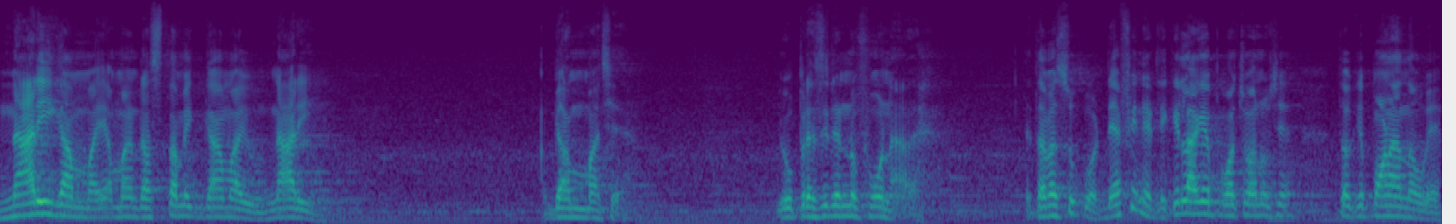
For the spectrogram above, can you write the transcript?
નારી ગામમાં, અમારા રસ્તામાં એક ગામ આવ્યું, નારી ગામમાં છે. એવો પ્રેસિડેન્ટનો ફોન આવે. તમે શું કહો? ડેફિનેટલી કેટલા વાગે પહોંચવાનું છે? તો કે પોણા નવે,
